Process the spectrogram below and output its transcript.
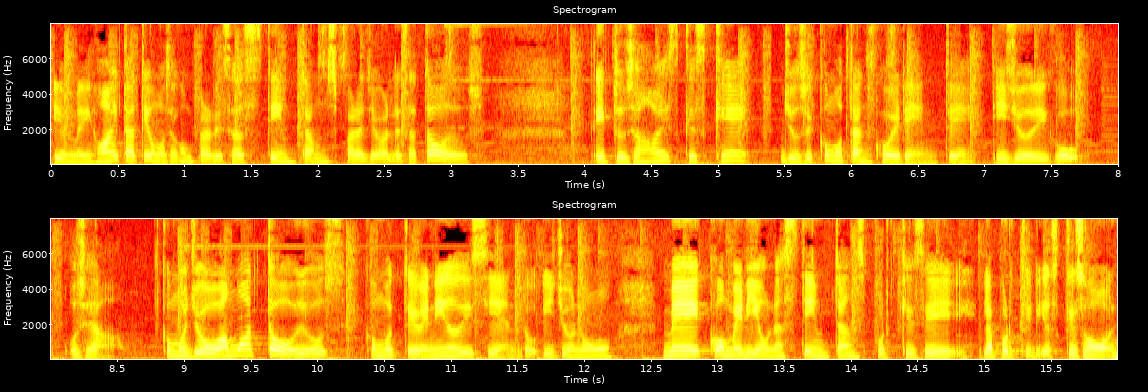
y él me dijo, ay Tati, vamos a comprar esas Tim Tams para llevarles a todos. Y tú sabes que es que yo soy como tan coherente y yo digo, o sea, como yo amo a todos, como te he venido diciendo, y yo no me comería unas Tim Tams porque sé la porquerías que son,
